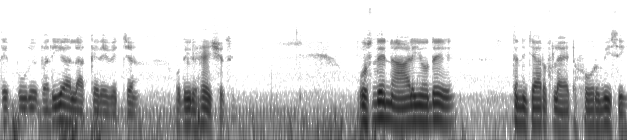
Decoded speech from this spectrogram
ਤੇ ਪੂਰੇ ਵਧੀਆ ਇਲਾਕੇ ਦੇ ਵਿੱਚ ਉਹਦੀ ਰਿਹਾਇਸ਼ ਸੀ। ਉਸ ਦੇ ਨਾਲ ਹੀ ਉਹਦੇ ਤਿੰਨ ਚਾਰ ਫਲੈਟ ਹੋਰ ਵੀ ਸੀ,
